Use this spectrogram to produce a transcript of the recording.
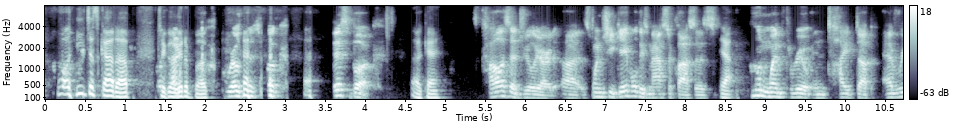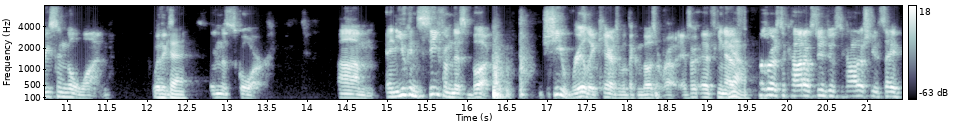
well, he just got up to go get a book. Wrote this book. this book. Okay. It's Callas at Juilliard. Uh, it's when she gave all these master classes. Yeah. Someone went through and typed up every single one with Okay. in the score. Um, and you can see from this book, she really cares what the composer wrote. If, if you know, Yeah. if composer wrote staccato, student do staccato, she would say,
